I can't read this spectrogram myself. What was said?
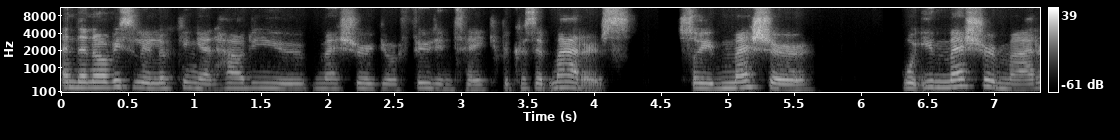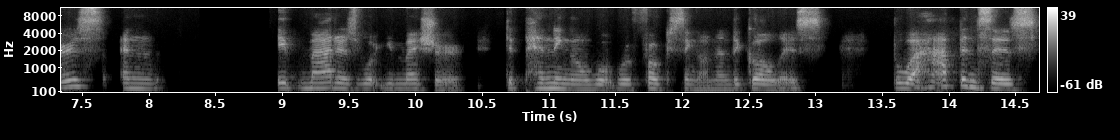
And then obviously looking at how do you measure your food intake because it matters. So you measure what you measure matters and it matters what you measure depending on what we're focusing on and the goal is. But what happens is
